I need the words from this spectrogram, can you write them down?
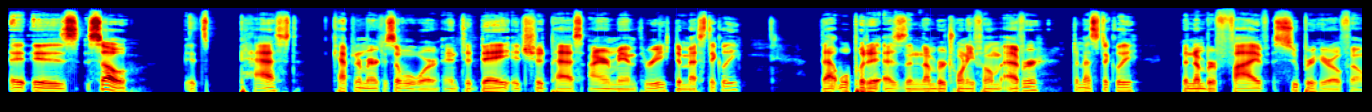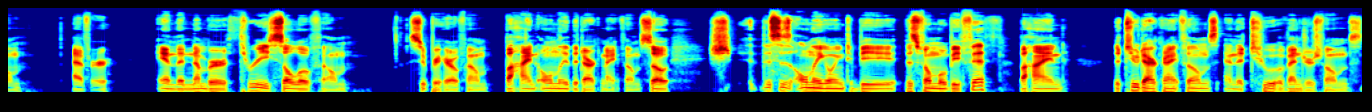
it is so it's past Captain America Civil War and today it should pass Iron Man 3 domestically. That will put it as the number 20 film ever domestically, the number 5 superhero film ever, and the number 3 solo film superhero film behind only the Dark Knight film. So sh- this is only going to be this film will be fifth behind the two Dark Knight films and the two Avengers films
